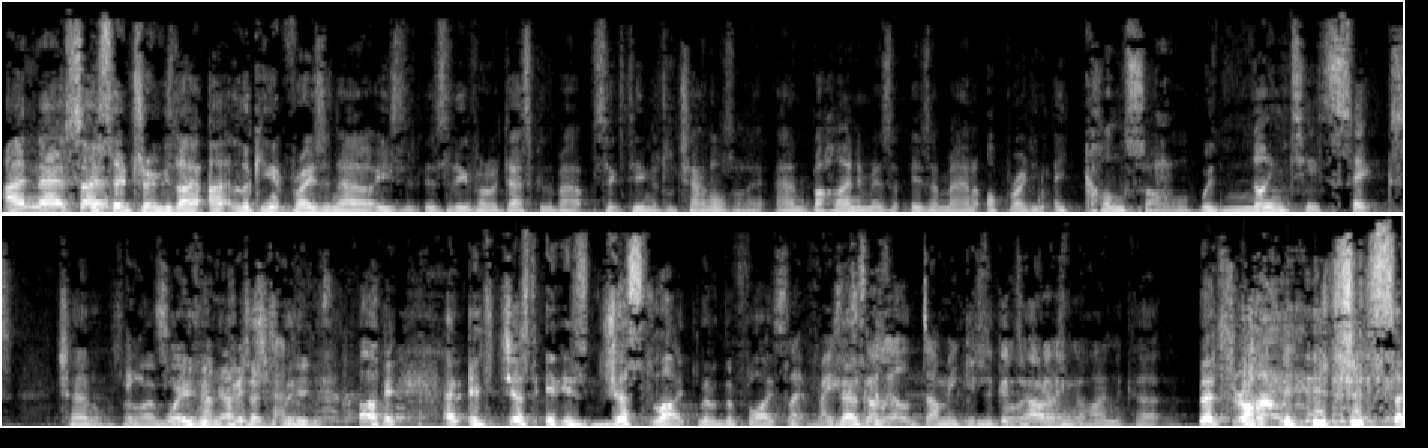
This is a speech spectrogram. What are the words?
And now, so, It's so true because I, I, looking at Fraser now, he's, he's sitting in front of a desk with about 16 little channels on it, and behind him is, is a man operating a console with 96 channels. And I'm waving at 1800 actually. Hi. and it's just, it is just like the, the flight It's like Fraser's got a little dummy He's the keyboard guitarist going on. behind the curtain. That's right. Just so,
